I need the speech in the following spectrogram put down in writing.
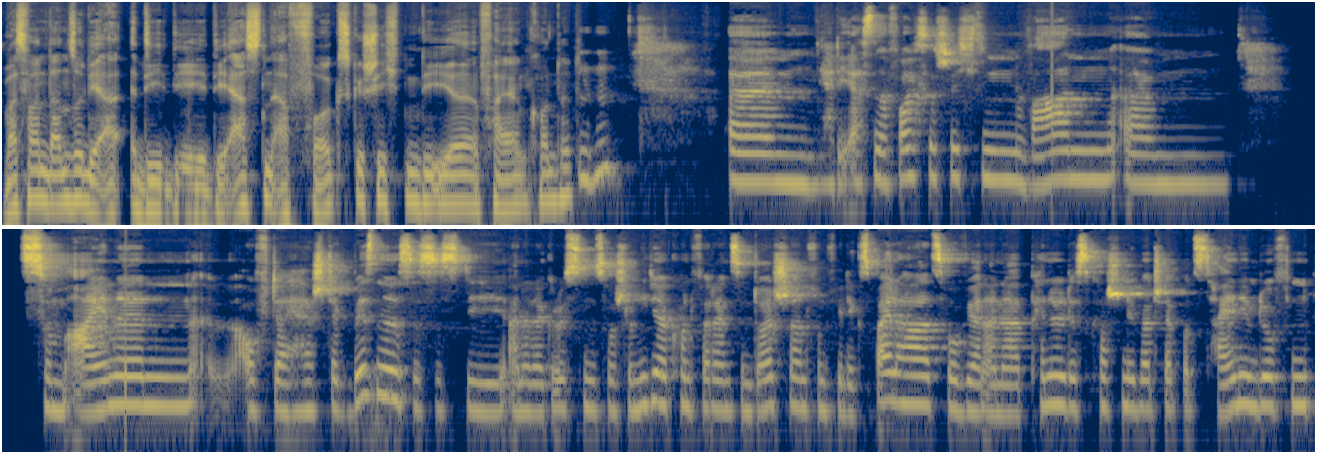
Was waren dann so die, die, die, die ersten Erfolgsgeschichten, die ihr feiern konntet? Mhm. Ähm, ja, die ersten Erfolgsgeschichten waren ähm, zum einen äh, auf der Hashtag Business, das ist die, eine der größten Social Media Konferenzen in Deutschland von Felix Beilharz, wo wir an einer Panel Discussion über Chatbots teilnehmen durften.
